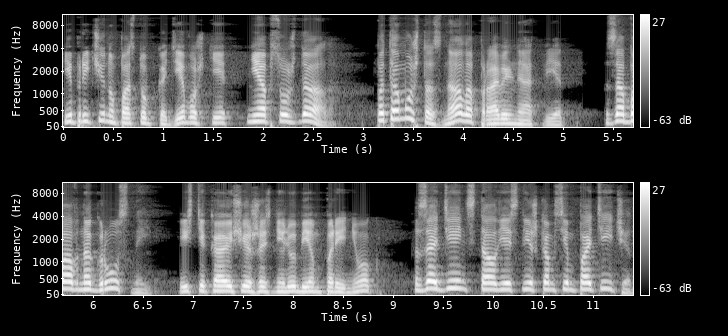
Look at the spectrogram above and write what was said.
и причину поступка девушки не обсуждала, потому что знала правильный ответ. Забавно грустный, истекающий жизнелюбием паренек, за день стал ей слишком симпатичен,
